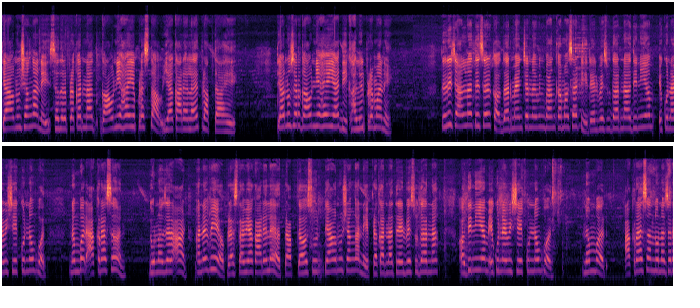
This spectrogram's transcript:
त्या अनुषंगाने सदर प्रकरणात गावनिहाय प्रस्ताव या कार्यालयात प्राप्त आहे. त्यानुसार गावनिहाय यादी खालीलप्रमाणे तरी जालना ते जळगाव दरम्यानच्या नवीन बांधकामासाठी रेल्वे सुधारणा अधिनियम एकोणावीसशे एकोणनव्वद नंबर अकरा सन दोन हजार आठ अनव्यय प्रस्ताव या कार्यालयात प्राप्त असून त्या अनुषंगाने प्रकरणात रेल्वे सुधारणा अधिनियम एकोणावीसशे एकोणनव्वद नंबर अकरा सन दोन हजार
